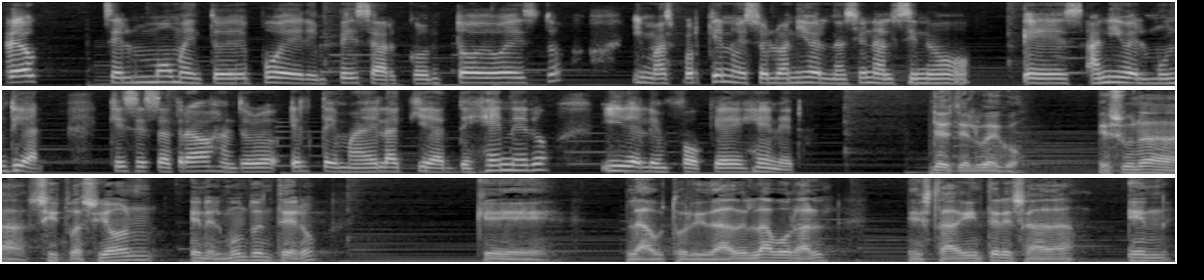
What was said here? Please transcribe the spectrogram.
creo que es el momento de poder empezar con todo esto y más porque no es solo a nivel nacional, sino es a nivel mundial que se está trabajando el tema de la equidad de género y del enfoque de género. Desde luego, es una situación en el mundo entero que la autoridad laboral está interesada en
